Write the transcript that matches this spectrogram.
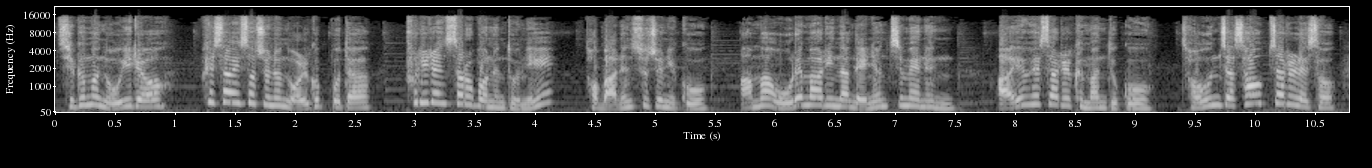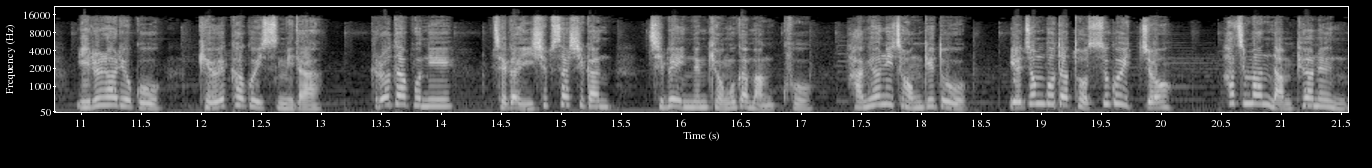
지금은 오히려 회사에서 주는 월급보다 프리랜서로 버는 돈이 더 많은 수준이고 아마 올해 말이나 내년쯤에는 아예 회사를 그만두고 저 혼자 사업자를 내서 일을 하려고 계획하고 있습니다. 그러다 보니 제가 24시간 집에 있는 경우가 많고 당연히 전기도 예전보다 더 쓰고 있죠. 하지만 남편은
